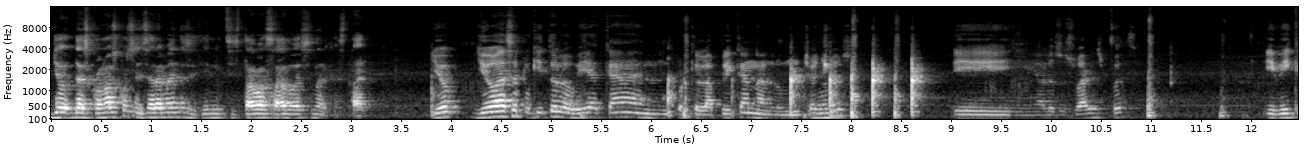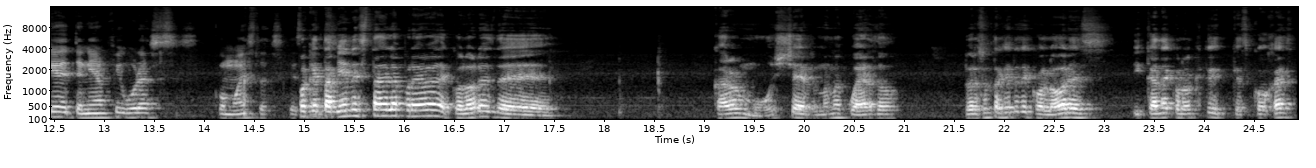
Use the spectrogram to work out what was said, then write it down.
Yo desconozco sinceramente si, tiene, si está basado eso en el gestal. Yo, yo hace poquito lo vi acá en- porque lo aplican a los muchachos y a los usuarios, pues. Y vi que tenían figuras como estas. que Porque también está la prueba de colores de Carol Musher, no me acuerdo. Pero son tarjetas de colores y cada color que, que escojas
